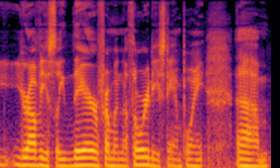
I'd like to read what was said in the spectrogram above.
you're obviously there from an authority standpoint. Um,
